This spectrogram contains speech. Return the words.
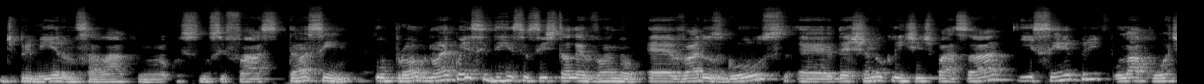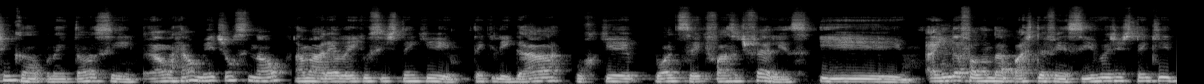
de primeira no Salah, isso não se faz. Então, assim, o próprio, não é coincidência o City estar tá levando é, vários gols, é, deixando o clean sheet passar e sempre o Laporte em campo, né? Então, assim, é uma, realmente é um sinal amarelo aí que o City tem que, tem que ligar, porque pode ser que faça diferença. E ainda falando da parte defensiva, a gente tem que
